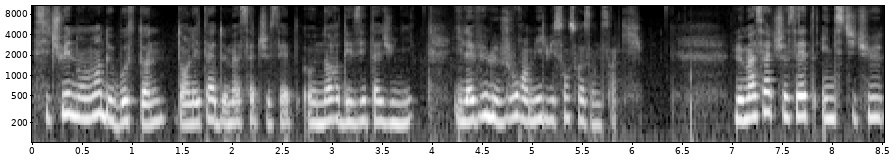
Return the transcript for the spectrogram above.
Situé non loin de Boston, dans l'État de Massachusetts, au nord des États-Unis, il a vu le jour en 1865. Le Massachusetts Institute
